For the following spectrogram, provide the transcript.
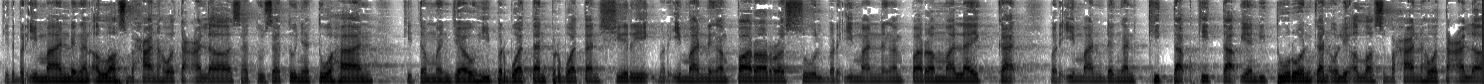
Kita beriman dengan Allah Subhanahu Wa Taala satu-satunya Tuhan. Kita menjauhi perbuatan-perbuatan syirik, beriman dengan para rasul, beriman dengan para malaikat, beriman dengan kitab-kitab yang diturunkan oleh Allah Subhanahu Wa Taala,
